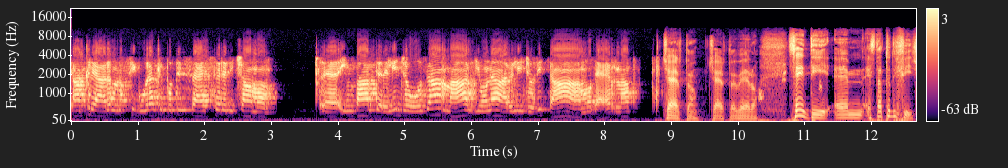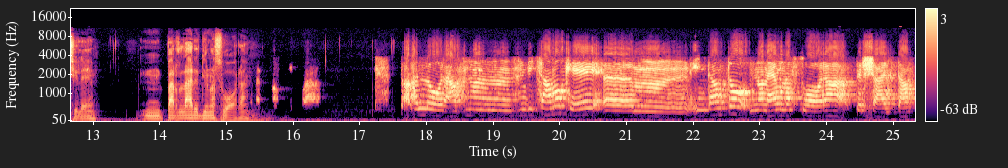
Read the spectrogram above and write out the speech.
a creare una figura che potesse essere, diciamo, eh, in parte religiosa, ma di una religiosità moderna. Certo, certo, è vero. Senti, ehm, è stato difficile mh, parlare di una suora? Allora, mh, diciamo che ehm, intanto non è una suora per scelta.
